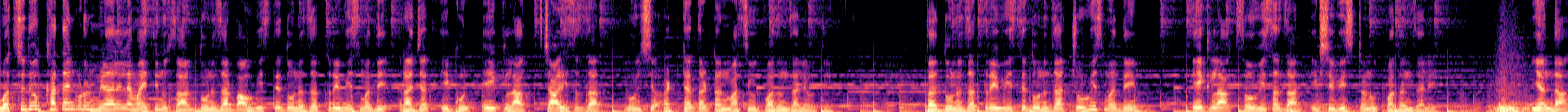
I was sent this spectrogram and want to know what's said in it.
मत्स्योद्योग खात्यांकडून मिळालेल्या माहितीनुसार दोन हजार बावीस ते दोन हजार तेवीसमध्ये राज्यात एकूण एक लाख चाळीस हजार दोनशे अठ्ठ्याहत्तर टन मासे उत्पादन झाले होते. तर दोन हजार तेवीस ते दोन हजार चोवीसमध्ये एक लाख सव्वीस हजार एकशे वीस टन उत्पादन झाले. यंदा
